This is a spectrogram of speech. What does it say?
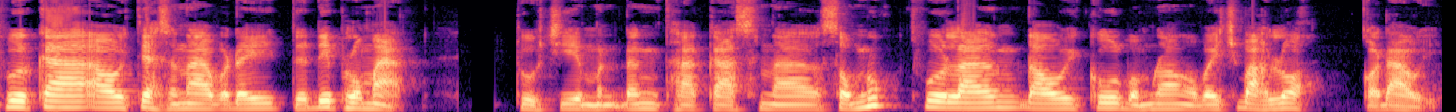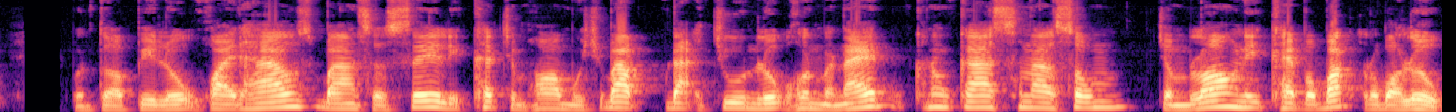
ធ្វើការឲ្យទស្សនាវដ្តីទៅ diplomat ទោះជាមិនដឹងថាការស្នើសុំនោះធ្វើឡើងដោយគោលបំណងអ្វីច្បាស់លាស់ក៏ដោយ។ បន្ទាប់ពីលោក White House បានសរសេរលិខិតចំហមួយច្បាប់ដាក់ជូនលោកហ៊ុនម៉ាណែតក្នុងការស្នើសុំចម្លងនិក្ខេបប័ណ្ណរបស់លោក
